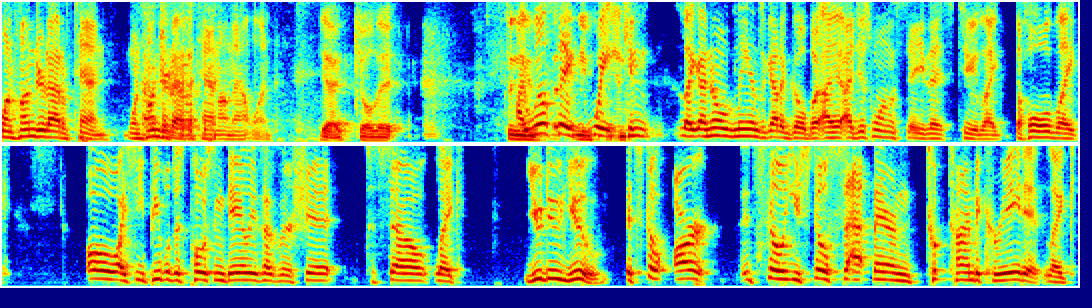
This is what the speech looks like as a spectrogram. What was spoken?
100 out of 10. 100 out of 10 on that one. Yeah, killed it. It's a I new- will say, wait, thing. can like I know Liam's got to go, but I I just want to say this too, like the whole like, oh, I see people just posting dailies as their shit to sell. Like, you do you. It's still art. It's still you still sat there and took time to create it. Like,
